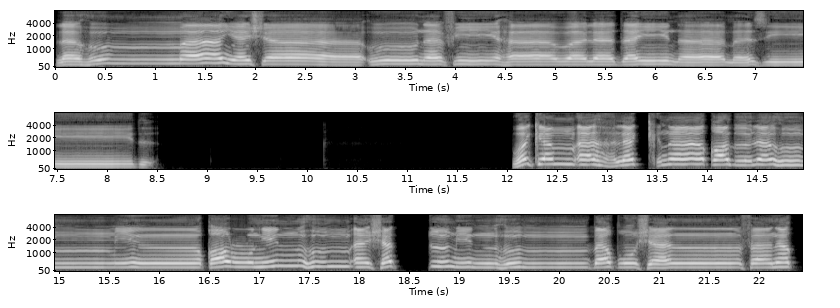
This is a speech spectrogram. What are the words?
لهم ما يشاءون فيها ولدينا مزيد. وكم أهلكنا قبلهم من قرن هم أشد منهم بطشا فنق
